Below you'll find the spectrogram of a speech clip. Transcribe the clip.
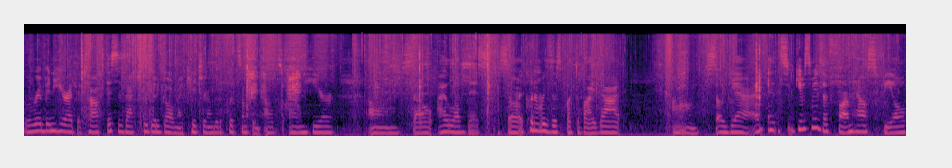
ribbon here at the top. This is actually going to go in my kitchen. I'm going to put something else on here. Um, so, I love this. So, I couldn't resist but to buy that. Um, so, yeah. It gives me the farmhouse feel.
